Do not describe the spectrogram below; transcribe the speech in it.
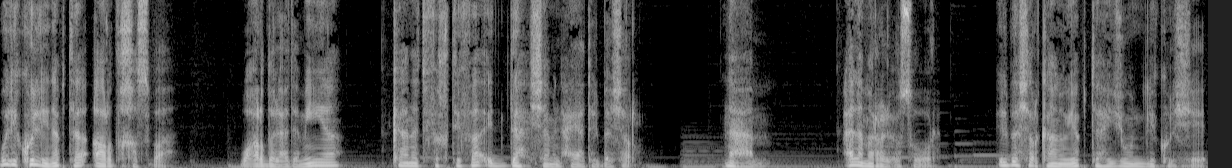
ولكل نبتة أرض خصبة. وأرض العدمية كانت في اختفاء الدهشة من حياة البشر. نعم على مر العصور البشر كانوا يبتهجون لكل شيء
